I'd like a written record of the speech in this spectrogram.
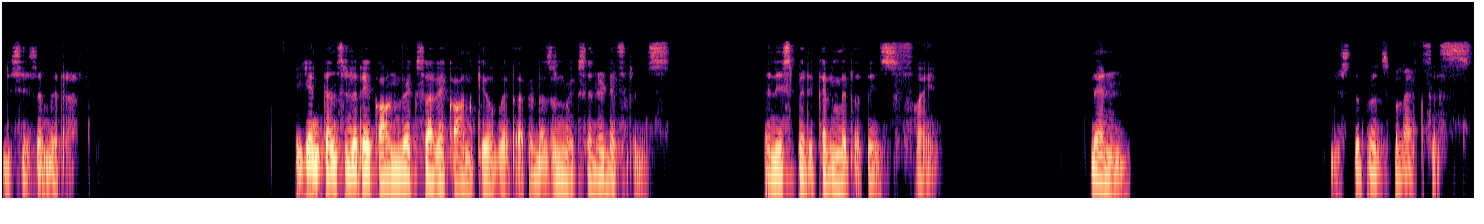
This is a mirror. You can consider a convex or a concave mirror. It doesn't make any difference. Any spherical mirror is fine. Then this is the principal axis.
